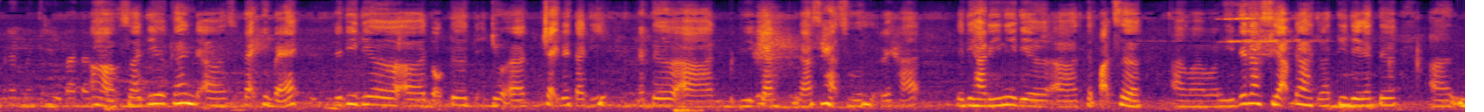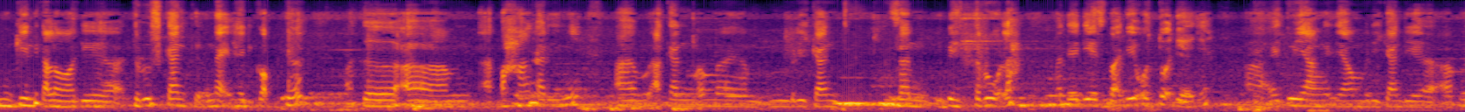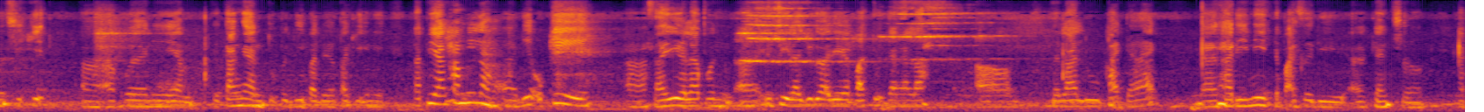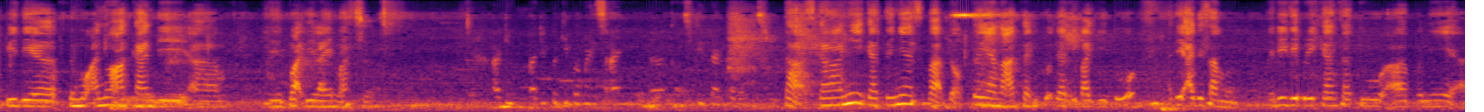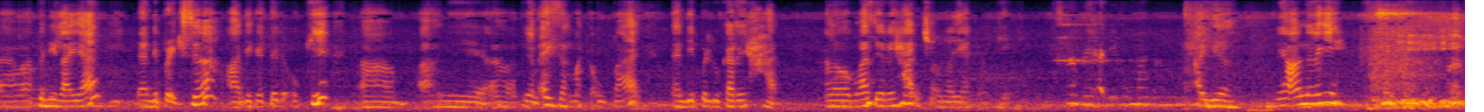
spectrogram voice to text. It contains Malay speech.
Perdana Menteri. Ah, so dia kan uh, back to back. Jadi dia uh, doktor uh, check dia tadi kata uh, berikan nasihat suruh rehat. Jadi hari ini dia uh, terpaksa uh, dia dah siap dah tapi dia kata uh, mungkin kalau dia teruskan ke naik helikopter ke um, Pahang hari ini uh, akan mem- memberikan kesan lebih teruk lah pada dia sebab dia otot dia je. Uh, itu yang yang memberikan dia apa sikit uh, apa ni um, kekangan untuk pergi pada pagi ini. Tapi alhamdulillah uh, dia okey. Uh, saya lah pun uh, mestilah juga dia patut janganlah uh, terlalu padat dan hari ini terpaksa di uh, cancel. Tapi dia pertemuan tu akan di um, dibuat di lain masa. Ada ada pergi pemeriksaan uh, konsultan doktor? Tak, sekarang ni katanya sebab doktor yang nak akan ikut dari pagi tu dia ada sama. Jadi dia berikan satu uh, apa ni uh, penilaian dan dia periksa, uh, dia kata okey, uh, uh, ni uh, PMX dah makan ubat dan dia perlukan rehat. Kalau once dia rehat insya-Allah akan okey. Sekarang berehat di rumah. Ah ya. Rehat mana lagi?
